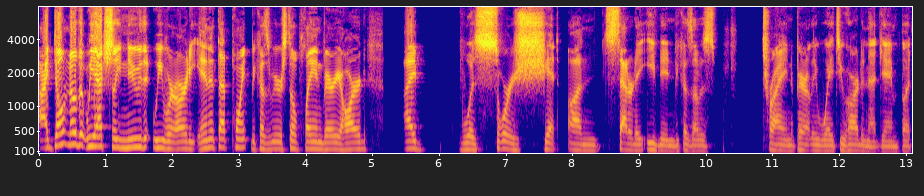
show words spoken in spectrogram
I don't know that we actually knew that we were already in at that point because we were still playing very hard. I was sore as shit on Saturday evening because I was trying apparently way too hard in that game, but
